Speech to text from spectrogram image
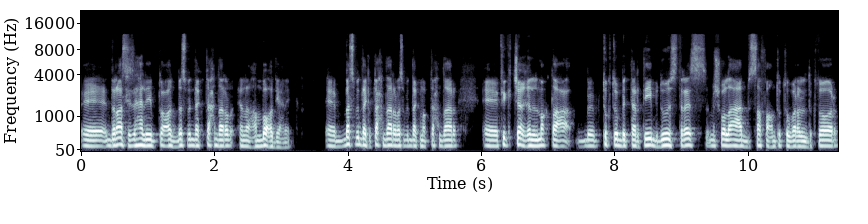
آه، دراسة سهلة بتقعد بس بدك تحضر يعني عن بعد يعني آه، بس بدك بتحضر بس بدك ما بتحضر فيك تشغل المقطع بتكتب بالترتيب بدون ستريس مش والله قاعد بالصف عم تكتب ورا الدكتور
